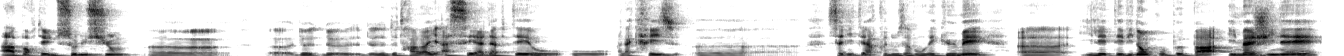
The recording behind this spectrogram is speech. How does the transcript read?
a apporté une solution euh, euh, de, travail assez adaptée à la crise euh, sanitaire que nous avons vécue, mais il est évident qu'on ne peut pas imaginer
